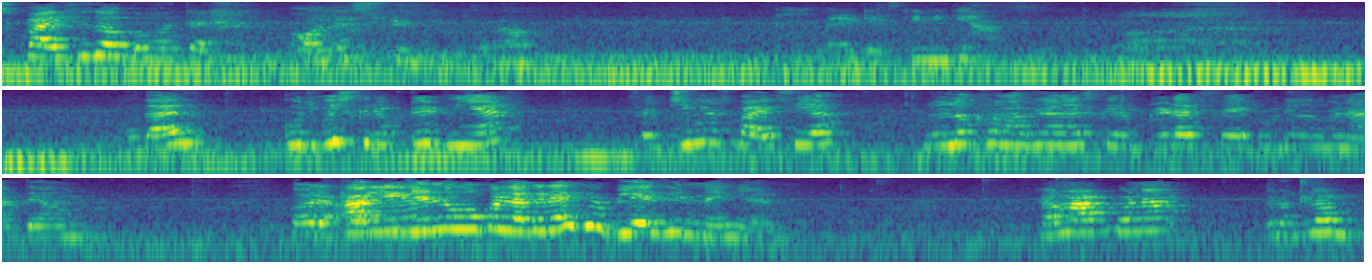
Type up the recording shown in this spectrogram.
स्पाइसी तो बहुत है। ऑनेस्ट रिव्यू ना। मैंने टेस्ट ही नहीं किया। गाइस कुछ भी स्क्रिप्टेड नहीं है। सच्ची में स्पाइसी है। जो लोग समझ रहे हैं स्क्रिप्टेड है फेक वीडियोस बनाते हैं हम। और आप Literally- जिन लोगों को लग रहा है कि ब्लेजिंग नहीं है। हम आपको ना मतलब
